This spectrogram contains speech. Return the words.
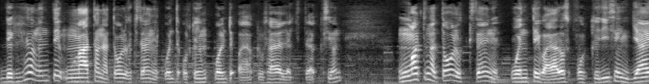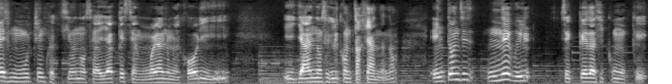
desgraciadamente matan a todos los que están en el puente porque hay un puente para cruzar la extracción. Matan a todos los que están en el puente varados porque dicen ya es mucha infección, o sea, ya que se mueran mejor y, y ya no seguir contagiando, ¿no? Entonces Neville se queda así como que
